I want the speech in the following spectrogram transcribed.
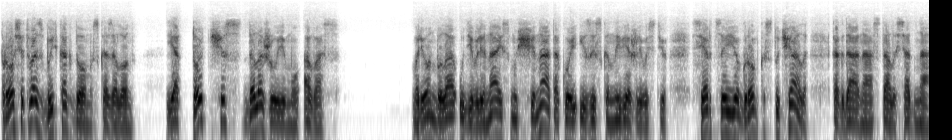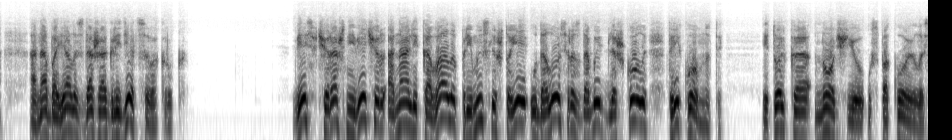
просит вас быть как дома», — сказал он. «Я тотчас доложу ему о вас». Марион была удивлена и смущена такой изысканной вежливостью. Сердце ее громко стучало, когда она осталась одна. Она боялась даже оглядеться вокруг. Весь вчерашний вечер она ликовала при мысли, что ей удалось раздобыть для школы три комнаты, и только ночью успокоилась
